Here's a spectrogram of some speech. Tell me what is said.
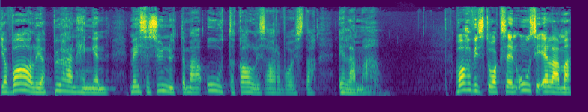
ja vaalia pyhän hengen meissä synnyttämää uutta kallisarvoista elämää. Vahvistuakseen uusi elämä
